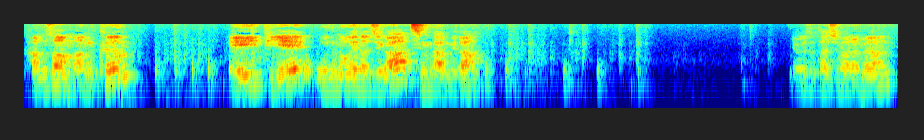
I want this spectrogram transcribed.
감소한 만큼 A, B의 운동 에너지가 증가합니다. 여기서 다시 말하면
